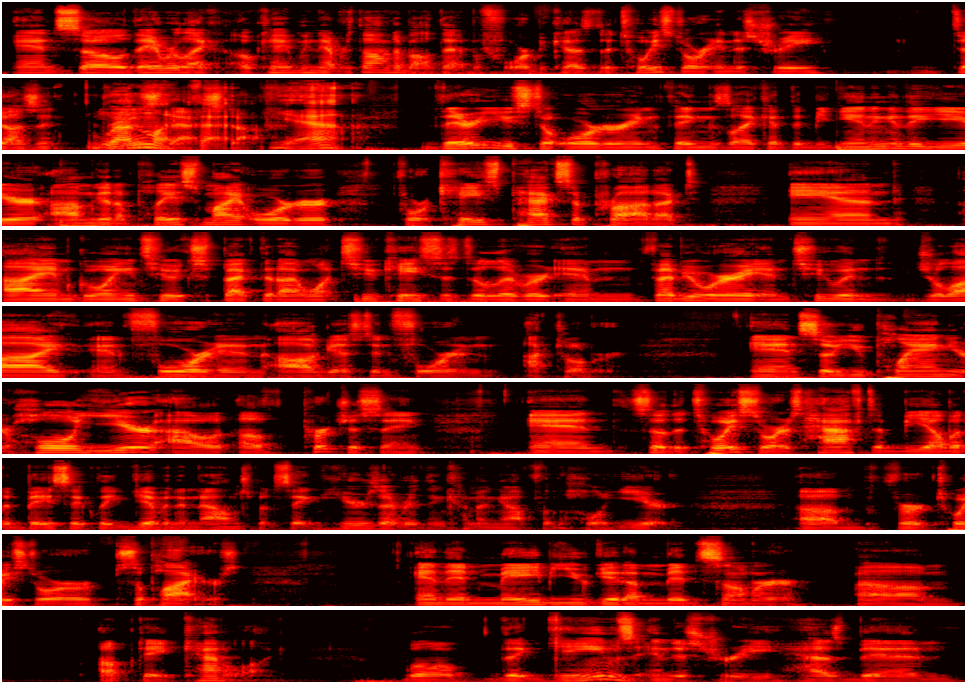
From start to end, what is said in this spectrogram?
And so they were like, okay, we never thought about that before because the toy store industry doesn't Run use like that, that. stuff Yeah. they're used to ordering things like at the beginning of the year, I'm going to place my order for case packs of product, and I am going to expect that I want two cases delivered in February, and two in July, and four in August, and four in October. And so you plan your whole year out of purchasing. And so the toy stores have to be able to basically give an announcement saying, here's everything coming out for the whole year um, for toy store suppliers and then maybe you get a midsummer um, update catalog. Well, the games industry has been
